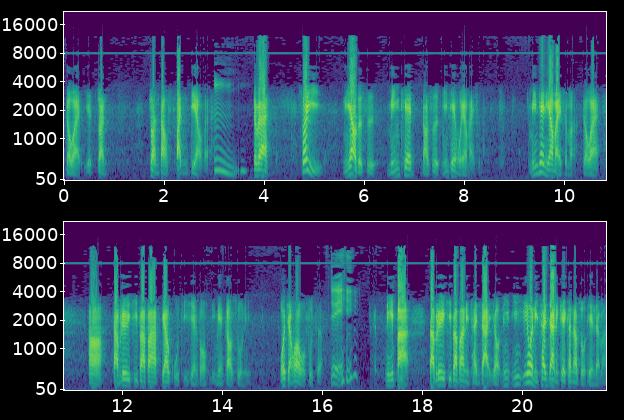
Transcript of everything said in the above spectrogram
各位也赚赚到翻掉了，嗯，对不对？所以你要的是明天，老师，明天我要买什么？明天你要买什么？各位啊，W 一七八八标股急先锋里面告诉你，我讲话我负责。对，你把 W 一七八八你参加以后，你你因为你参加，你可以看到昨天的嘛，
